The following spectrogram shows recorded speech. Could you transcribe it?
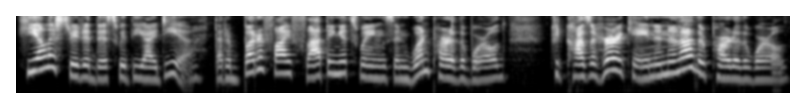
He illustrated this with the idea that a butterfly flapping its wings in one part of the world could cause a hurricane in another part of the world.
